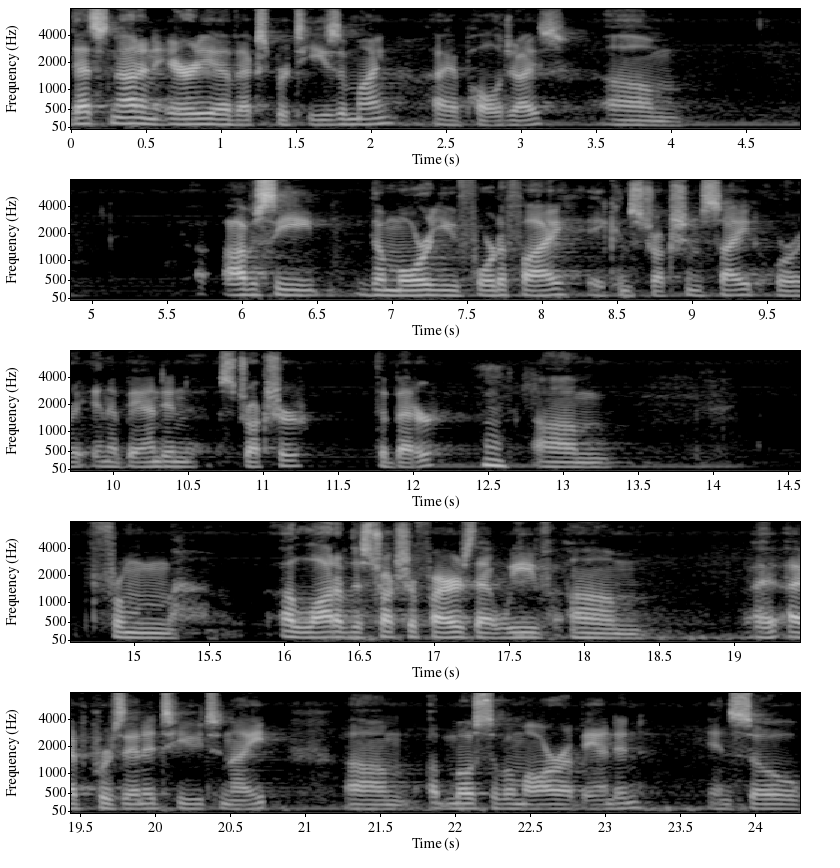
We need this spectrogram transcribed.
That's not an area of expertise of mine. I apologize. Um, obviously, the more you fortify a construction site or an abandoned structure, the better. Um, from a lot of the structure fires that we've um, I, I've presented to you tonight, um, uh, most of them are abandoned, and so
